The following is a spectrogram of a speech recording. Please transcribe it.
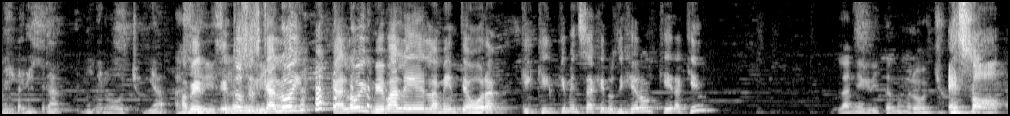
Negrita, número 8, ya. A ver, entonces. Caloy, Caloy me va a leer la mente ahora. ¿Qué, qué, qué mensaje nos dijeron? ¿Que era quién? La negrita número 8. ¡Eso!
